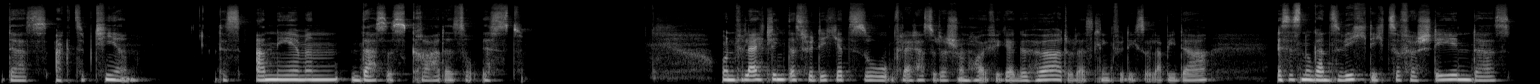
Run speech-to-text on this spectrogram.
das Akzeptieren, das Annehmen, dass es gerade so ist. Und vielleicht klingt das für dich jetzt so, vielleicht hast du das schon häufiger gehört oder es klingt für dich so lapidar. Es ist nur ganz wichtig zu verstehen, dass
